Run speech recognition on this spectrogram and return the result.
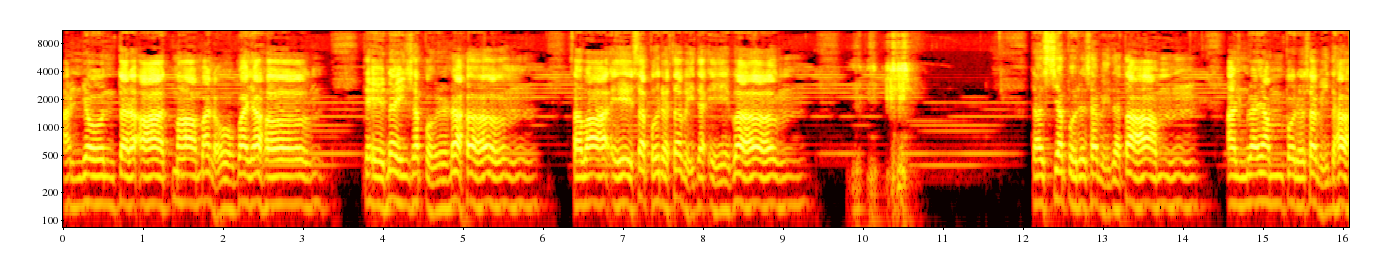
अन्योन्तर आत्मा मनोमयः तेनैष पूर्णः। स वा एष पुरुषविद एव। तस्य पुरुषविदताम्। अन्वयं पुरुषविधः।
